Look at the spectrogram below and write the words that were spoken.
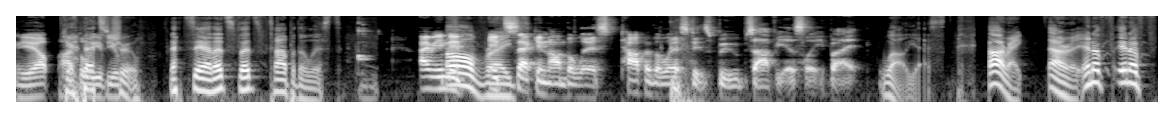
Yep, I Yeah, believe that's you. true. That's yeah, that's that's top of the list. I mean, it, All right. it's second on the list. Top of the list is boobs, obviously, but Well, yes. All right. All right. Enough enough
